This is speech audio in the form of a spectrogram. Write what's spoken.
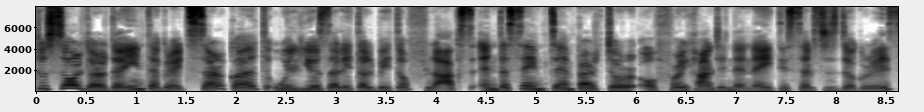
To solder the integrated circuit, we'll use a little bit of flux and the same temperature of 380 Celsius degrees,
